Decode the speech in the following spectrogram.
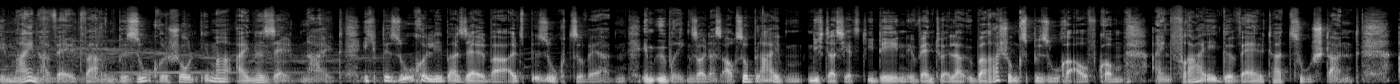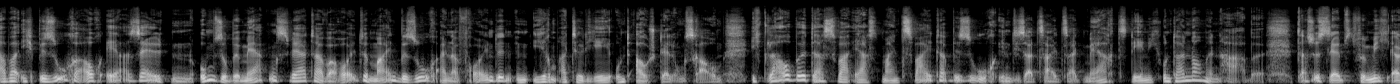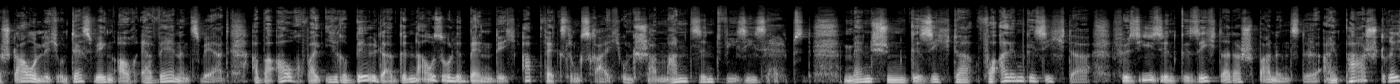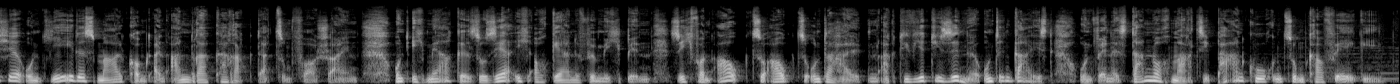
In meiner Welt waren Besuche schon immer eine Seltenheit. Ich besuche lieber selber, als besucht zu werden. Im Übrigen soll das auch so bleiben. Nicht, dass jetzt Ideen eventueller Überraschungsbesuche aufkommen. Ein frei gewählter Zustand. Aber ich besuche auch eher selten. Umso bemerkenswerter war heute mein Besuch einer Freundin in ihrem Atelier und Ausstellungsraum. Ich glaube, das war erst mein zweiter Besuch in dieser Zeit seit März, den ich unternommen habe. Das ist selbst für mich erstaunlich und deswegen auch erwähnenswert erwähnenswert, aber auch, weil ihre Bilder genauso lebendig, abwechslungsreich und charmant sind wie sie selbst. Menschen, Gesichter, vor allem Gesichter. Für sie sind Gesichter das Spannendste. Ein paar Striche und jedes Mal kommt ein anderer Charakter zum Vorschein. Und ich merke, so sehr ich auch gerne für mich bin, sich von Aug zu Aug zu unterhalten, aktiviert die Sinne und den Geist. Und wenn es dann noch Marzipankuchen zum Kaffee gibt.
